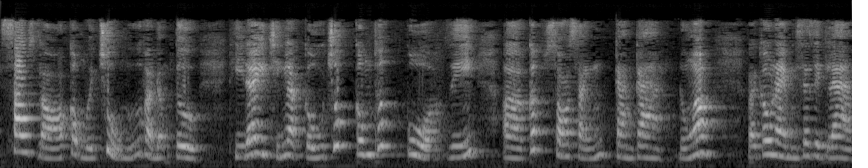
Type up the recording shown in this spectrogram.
sau đó cộng với chủ ngữ và động từ thì đây chính là cấu trúc công thức của gì à, cấp so sánh càng càng đúng không và câu này mình sẽ dịch là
